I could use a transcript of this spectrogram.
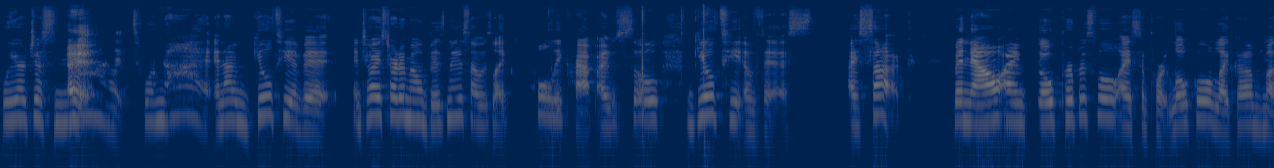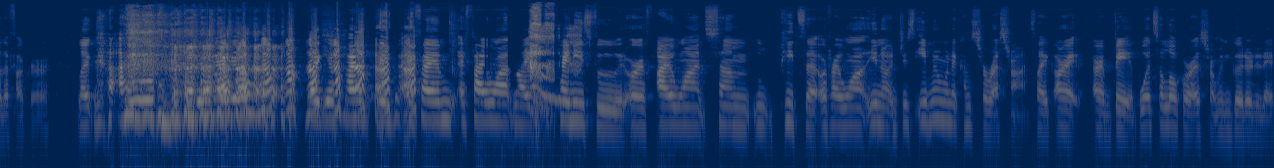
We are just not. I, We're not. And I'm guilty of it. Until I started my own business, I was like, holy crap, I'm so guilty of this. I suck. But now I'm so purposeful. I support local like a motherfucker. Like I will, like if I if, if I'm if I want like Chinese food, or if I want some pizza, or if I want you know just even when it comes to restaurants, like all right, all right, babe, what's a local restaurant we can go to today?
